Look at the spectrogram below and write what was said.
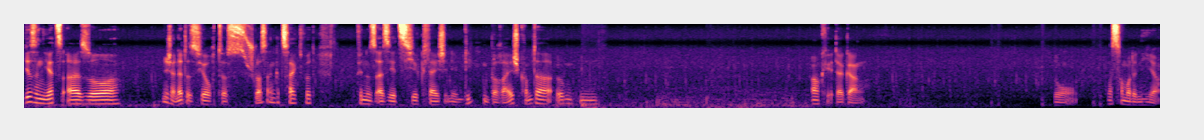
Hier sind jetzt also... Nicht ja nett, dass hier auch das Schloss angezeigt wird. Wir finden uns also jetzt hier gleich in dem linken Bereich. Kommt da irgendein... Okay, der Gang. So. Was haben wir denn hier?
